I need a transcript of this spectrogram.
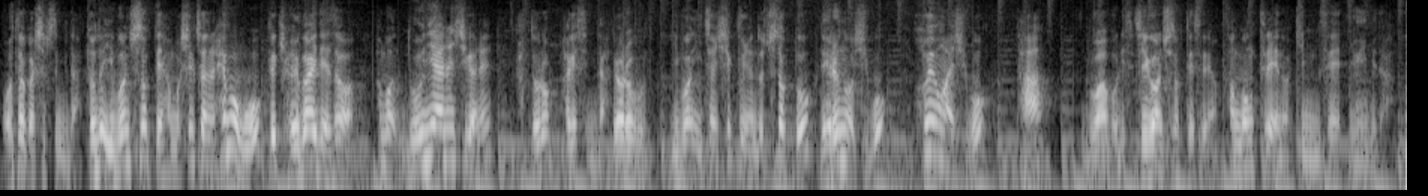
어떨까 싶습니다. 저도 이번 추석 때 한번 실천을 해보고 그 결과에 대해서 한번 논의하는 시간을 갖도록 하겠습니다. 여러분 이번 2019년도 추석도 내려놓으시고 허용하시고 다 놓아버리세요. 즐거운 추석 되세요. 성공 트레이너 김세용입니다.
